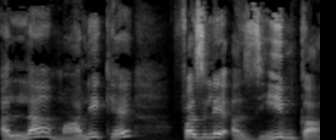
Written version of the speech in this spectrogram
اللہ مالک ہے فضل عظیم کا۔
